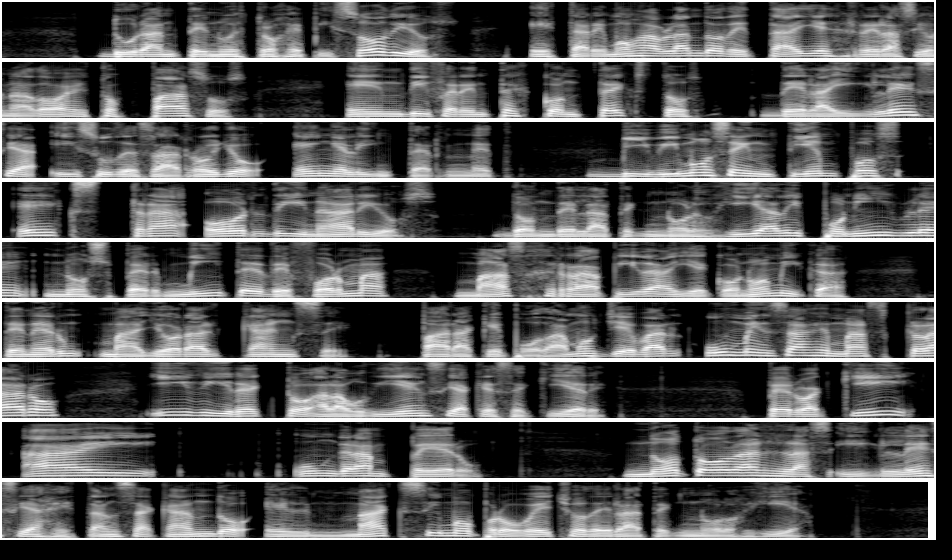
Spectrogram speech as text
Durante nuestros episodios estaremos hablando detalles relacionados a estos pasos en diferentes contextos de la iglesia y su desarrollo en el Internet. Vivimos en tiempos extraordinarios donde la tecnología disponible nos permite de forma más rápida y económica tener un mayor alcance para que podamos llevar un mensaje más claro y directo a la audiencia que se quiere. Pero aquí hay un gran pero. No todas las iglesias están sacando el máximo provecho de la tecnología,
